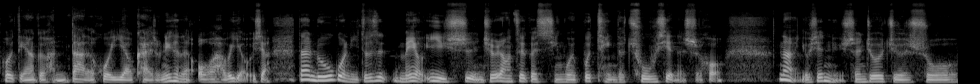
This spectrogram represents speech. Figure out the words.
或者等下个很大的会议要开的时候，你可能偶尔还会咬一下。但如果你就是没有意识，你就让这个行为不停的出现的时候，那有些女生就会觉得说，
